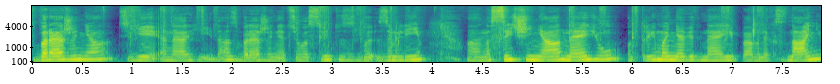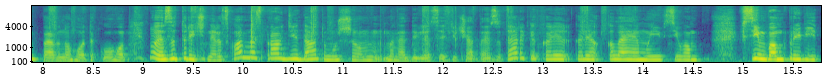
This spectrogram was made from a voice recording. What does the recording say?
збереження цієї енергії, да, збереження цього світу, землі, е, насичення нею, отримання від неї певних знань, певного такого ну, езотеричний розклад насправді, да, тому що мене дивляться дівчата езотерики, коле- коле- колеги мої, всі вам, всім вам привіт.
